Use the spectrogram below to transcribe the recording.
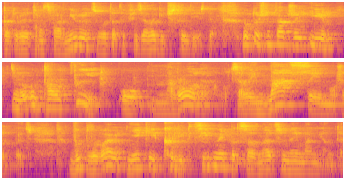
которое трансформируется вот это физиологическое действие. Вот точно так же и у толпы, у народа, у целой нации, может быть, выплывают некие коллективные подсознательные моменты,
